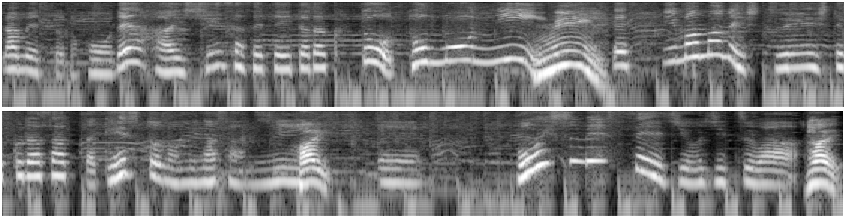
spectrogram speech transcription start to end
ラメットの方で配信させていただくとともに、みえ今まで出演してくださったゲストの皆さんに、はい。えーボイスメッセージを実ははい。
